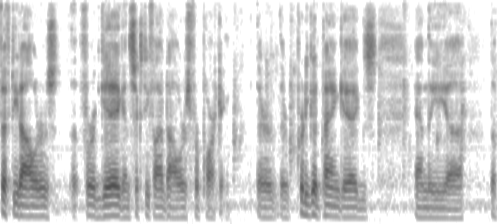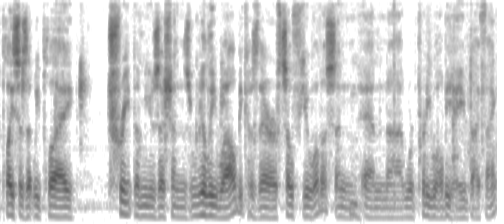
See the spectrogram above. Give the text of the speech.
fifty dollars for a gig and sixty-five dollars for parking. They're they're pretty good paying gigs, and the uh, the places that we play treat the musicians really well because there are so few of us, and and uh, we're pretty well behaved, I think.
